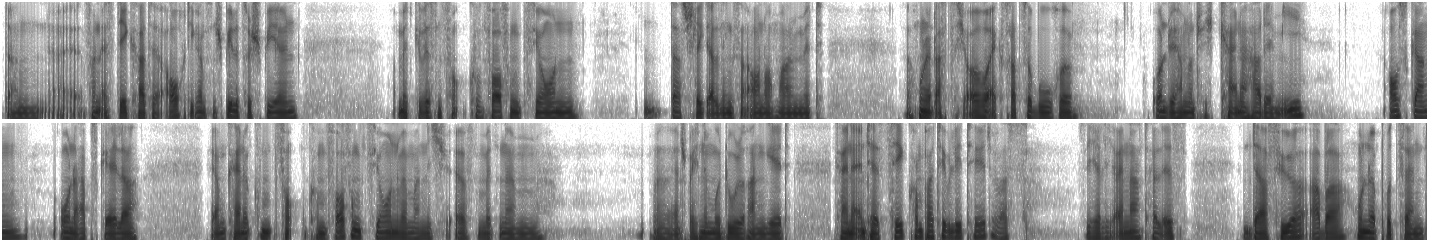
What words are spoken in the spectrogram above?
dann äh, von SD-Karte auch die ganzen Spiele zu spielen. mit gewissen Komfortfunktionen. Das schlägt allerdings dann auch nochmal mit 180 Euro extra zur Buche. Und wir haben natürlich keine HDMI-Ausgang ohne Upscaler. Wir haben keine Kom Komfortfunktion, wenn man nicht äh, mit einem äh, entsprechenden Modul rangeht. Keine NTSC-Kompatibilität, was sicherlich ein Nachteil ist. Dafür aber 100%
